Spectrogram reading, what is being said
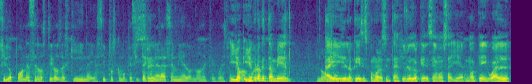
si lo pones en los tiros de esquina y así, pues como que sí te Sí. genera ese miedo, ¿no? De que, güey, Y yo, y yo creo que también No Ahí sé. lo que dices como los intangibles, lo que decíamos ayer, ¿no? Que igual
